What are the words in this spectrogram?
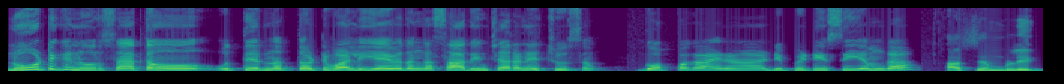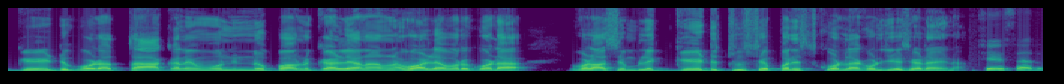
నూటికి నూరు శాతం ఉత్తీర్ణతతోటి వాళ్ళు ఏ విధంగా సాధించారనేది చూసాం. గొప్పగా ఆయన డిప్యూటీ సీఎంగా అసెంబ్లీ గేటు కూడా తాకనేమో నిన్ను పవన్ కళ్యాణ్ అన్న వాళ్ళు ఎవరు కూడా ఇవాళ అసెంబ్లీ గేటు చూసే పరిస్థితి కూడా లేకుండా చేశాడు ఆయన. చేశారు.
